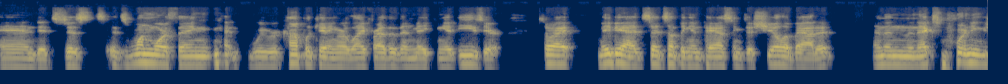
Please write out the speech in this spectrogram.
and it's just it's one more thing we were complicating our life rather than making it easier. So i maybe i had said something in passing to sheila about it and then the next morning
